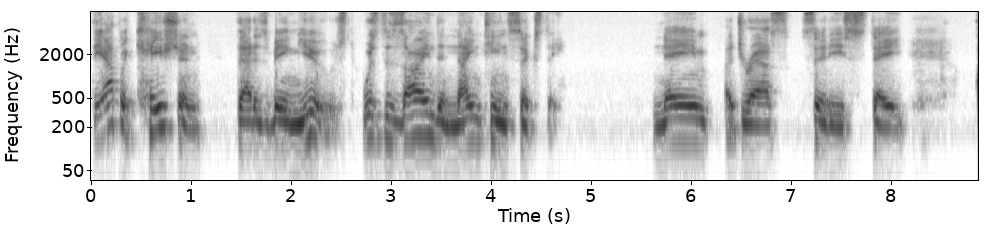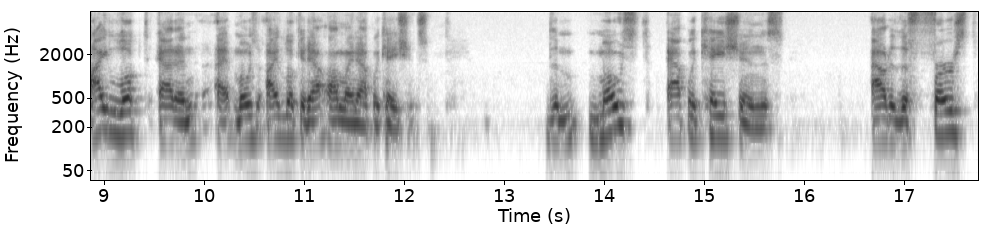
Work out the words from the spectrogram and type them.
the application that is being used was designed in 1960. Name, address, city, state. I looked at an at most I look at online applications. The most applications out of the first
